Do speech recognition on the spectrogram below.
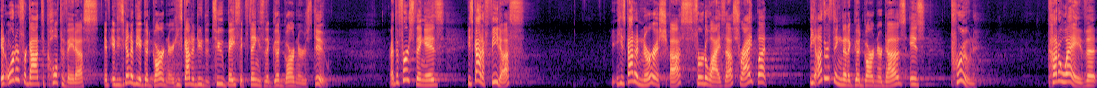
in order for God to cultivate us, if, if He's going to be a good gardener, He's got to do the two basic things that good gardeners do. Right? The first thing is He's got to feed us. He's got to nourish us, fertilize us, right? But the other thing that a good gardener does is prune, cut away the,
